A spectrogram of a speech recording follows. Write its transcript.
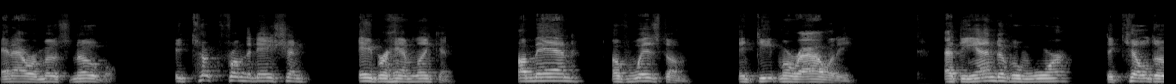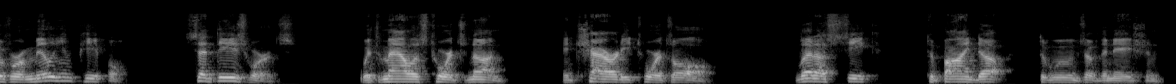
and our most noble. It took from the nation Abraham Lincoln, a man of wisdom and deep morality. At the end of a war that killed over a million people, said these words with malice towards none and charity towards all. Let us seek to bind up the wounds of the nation,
